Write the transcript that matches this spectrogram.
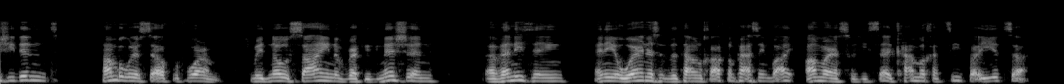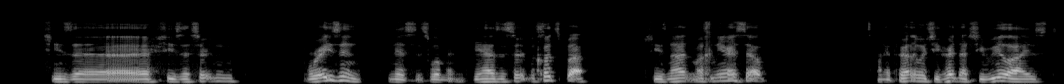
She didn't humble herself before him. She made no sign of recognition of anything, any awareness of the Talmud Chacham passing by. Amar, so he said. She's a she's a certain brazenness. This woman, she has a certain chutzpah. She's not machni herself. And apparently, when she heard that, she realized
